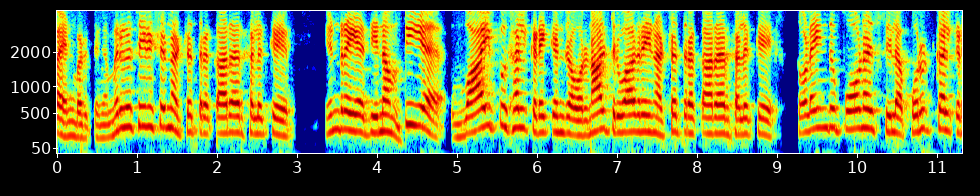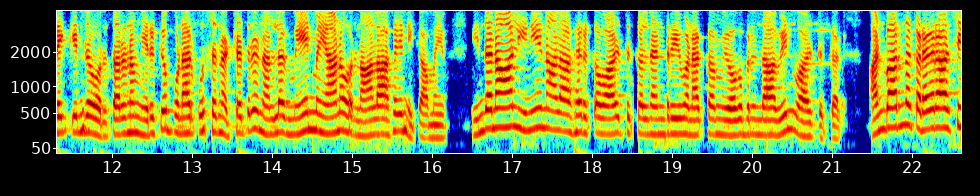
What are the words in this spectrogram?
பயன்படுத்துங்க. மிருகசீரிஷ நட்சத்திரக்காரர்களுக்கு இன்றைய தினம் புதிய வாய்ப்புகள் கிடைக்கின்ற ஒரு நாள். திருவாதிரை நட்சத்திரக்காரர்களுக்கு தொலைந்து போன சில பொருட்கள் கிடைக்கின்ற ஒரு தருணம் இருக்கு. புனர்பூச நட்சத்திரம் நல்ல மேன்மையான ஒரு நாளாக இன்னைக்கு அமையும். இந்த நாள் இனிய நாளாக இருக்க வாழ்த்துக்கள். நன்றி வணக்கம். யோக பிருந்தாவின் வாழ்த்துக்கள். அன்பார்ந்த கடகராசி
